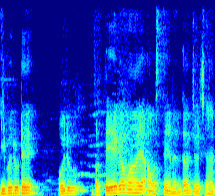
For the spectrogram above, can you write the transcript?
ഇവരുടെ ഒരു പ്രത്യേകമായ അവസ്ഥയാണ്. എന്താണെന്ന് ചോദിച്ചാൽ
